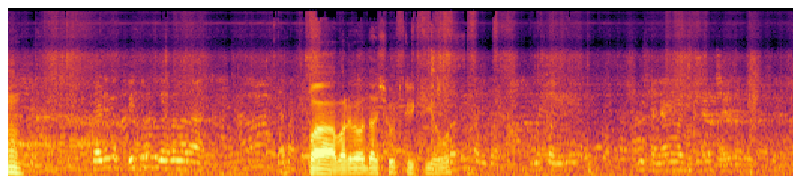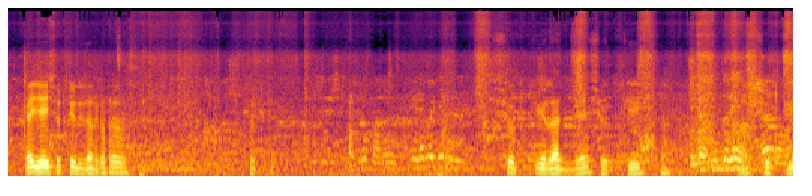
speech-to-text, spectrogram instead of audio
হুম। বাবারে বাবা দা শুটকি, কি অবস্থা? এই যে এই শুটকি ডিজাইন কত শুটকি রাজ্যে শুটকি সুটকি শুটকি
